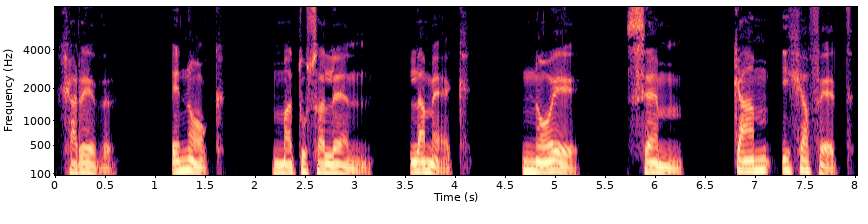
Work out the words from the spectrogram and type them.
Jared, Enoc, Matusalén, Lamec, Noé, Sem, Cam y Jafet.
